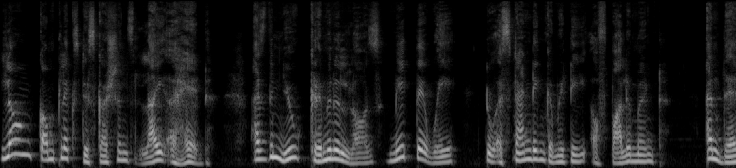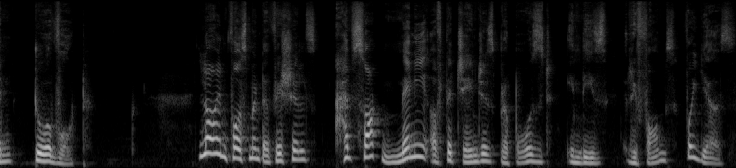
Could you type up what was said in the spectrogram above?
Long, complex discussions lie ahead as the new criminal laws make their way to a standing committee of parliament and then to a vote. Law enforcement officials have sought many of the changes proposed in these reforms for years.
